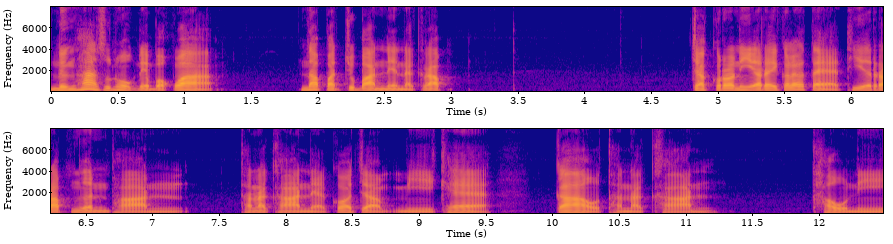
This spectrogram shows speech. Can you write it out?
1506 เนี่ยบอกว่า ณ ปัจจุบันเนี่ยนะครับ จากกรณีอะไรก็แล้วแต่ที่รับเงินผ่านธนาคารเนี่ยก็จะมีแค่ 9 ธนาคารเท่านี้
